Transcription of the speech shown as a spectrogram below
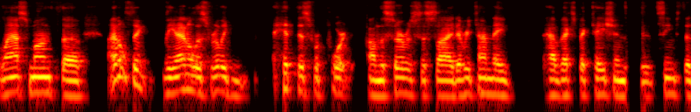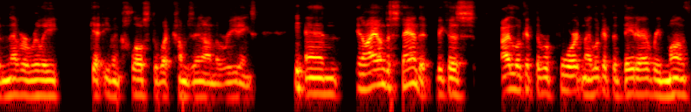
Last month, I don't think the analysts really hit this report on the services side. Every time they have expectations. It seems to never really get even close to what comes in on the readings. and you know, I understand it because I look at the report and I look at the data every month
